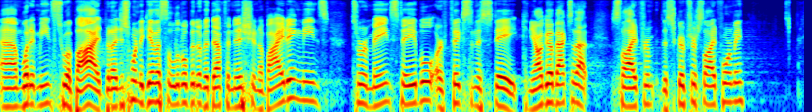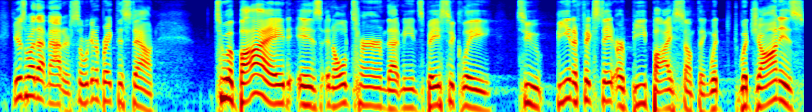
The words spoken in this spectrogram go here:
um, what it means to abide, but I just wanted to give us a little bit of a definition. Abiding means to remain stable or fixed in a state. Can y'all go back to that slide from the scripture slide for me? Here's why that matters. So we're going to break this down to abide is an old term that means basically to be in a fixed state or be by something. What, what John is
